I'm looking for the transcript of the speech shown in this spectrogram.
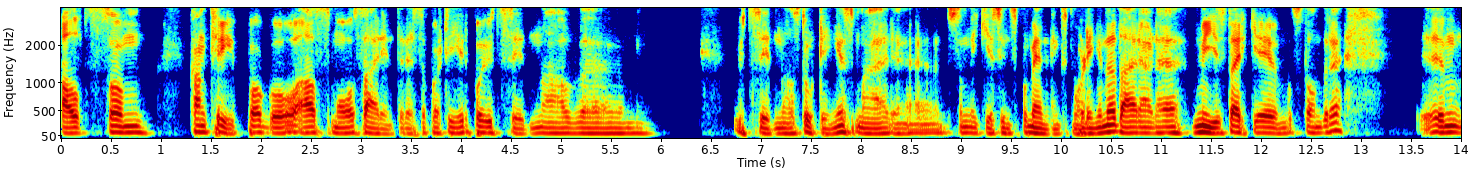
alt som kan krype og gå av små særinteressepartier på utsiden av, uh, utsiden av Stortinget, som, er, uh, som ikke syns på meningsmålingene. Der er det mye sterke EU-motstandere. Um,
